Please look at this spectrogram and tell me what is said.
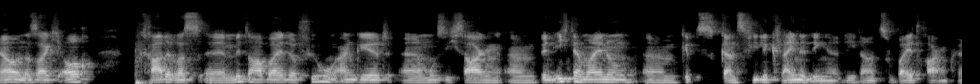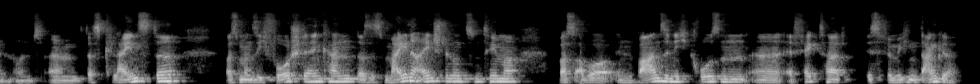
Ja, und da sage ich auch, gerade was äh, Mitarbeiterführung angeht, äh, muss ich sagen, ähm, bin ich der Meinung, ähm, gibt es ganz viele kleine Dinge, die dazu beitragen können. Und ähm, das Kleinste, was man sich vorstellen kann, das ist meine Einstellung zum Thema, was aber einen wahnsinnig großen äh, Effekt hat, ist für mich ein Danke.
